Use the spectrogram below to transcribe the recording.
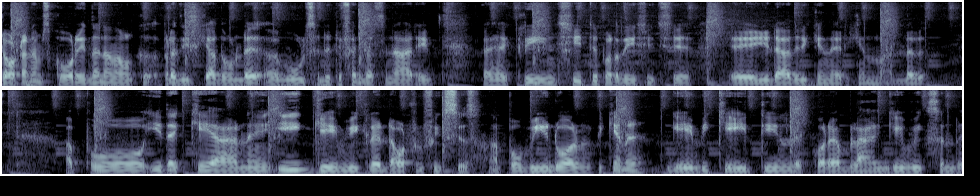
ടോട്ടനം സ്കോർ ചെയ്യുന്ന തന്നെ നമുക്ക് പ്രതീക്ഷിക്കാം. അതുകൊണ്ട് വൂൾസിന്റെ ഡിഫൻഡേഴ്സിന് ആരെയും ക്ലീൻ ഷീറ്റ് പ്രതീക്ഷിച്ച് ഇടാതിരിക്കുന്നതായിരിക്കും നല്ലത്. അപ്പോൾ ഇതൊക്കെയാണ് ഈ ഗെയിം വീക്കിലെ ഡൗട്ട്ഫുൾ ഫിക്സേഴ്സ് അപ്പോൾ വീണ്ടും ഓർമ്മിപ്പിക്കാൻ ഗെയിം വീക്ക് എയ്റ്റീനിൽ കുറേ ബ്ലാങ്ക് ഗെയിം വീക്സ് ഉണ്ട്.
